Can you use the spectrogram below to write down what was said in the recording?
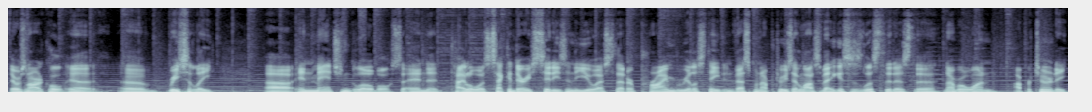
There was an article uh, uh, recently uh, in Mansion Global, and the title was Secondary Cities in the U.S. That Are Prime Real Estate Investment Opportunities. And Las Vegas is listed as the number one opportunity.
